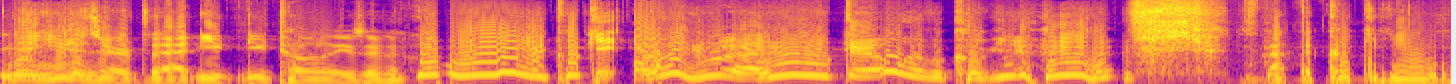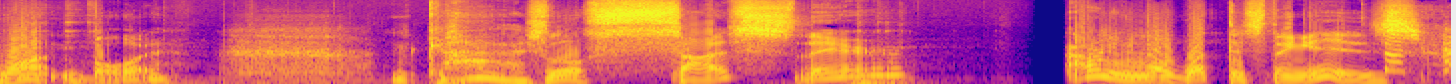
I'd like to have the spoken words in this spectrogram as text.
Yeah, you deserved that. You you totally deserved that. Oh, you have a cookie. Oh, you have, okay, I'll have a cookie. it's not the cookie you want, boy. Gosh, a little sus there. I don't even know what this thing is.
